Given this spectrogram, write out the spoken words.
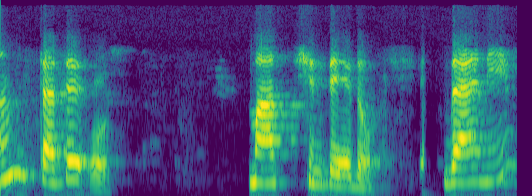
हम्म? तत् मा चिन्तयतु। इदानीम्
